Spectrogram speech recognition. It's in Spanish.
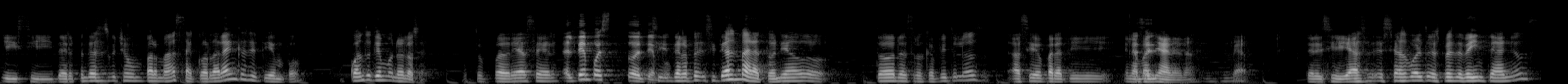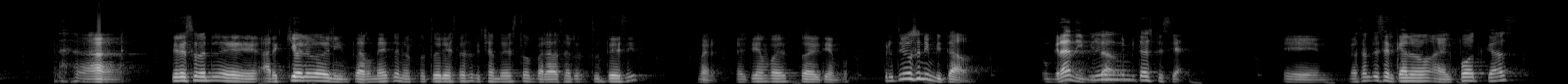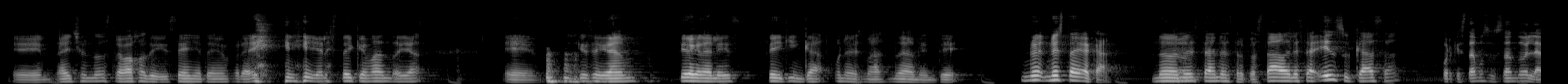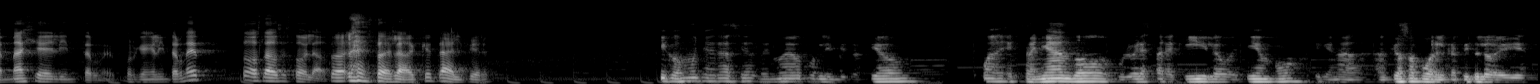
Y si de repente has escuchado un par más, se acordarán que hace tiempo. ¿Cuánto tiempo? No lo sé. Esto podría ser. El tiempo es todo el tiempo. Si, de repente, si te has maratoneado todos nuestros capítulos, ha sido para ti en la Así- mañana, ¿no? Ujú. Claro. Pero si has, si has vuelto después de 20 años, ah, si eres un eh, arqueólogo del internet en el futuro y estás escuchando esto para hacer tu tesis, bueno, el tiempo es todo el tiempo. Pero tuvimos un invitado, Un gran un invitado. invitado especial, eh, bastante cercano al podcast. eh, ha hecho unos trabajos de diseño también por ahí, ya le estoy quemando ya. Eh, que es el gran Piero Canales, Fake Inca, una vez más, nuevamente. No, no está acá, no, no. No. está a nuestro costado, él está en su casa, Porque estamos usando la magia del internet. Porque en el internet, todos lados es todo lado. todo, todos lados. ¿Qué tal, Piero? Chicos, muchas gracias de nuevo por la invitación. Extrañando volver a estar aquí luego de tiempo. Así que nada, ansioso por el capítulo de hoy día.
